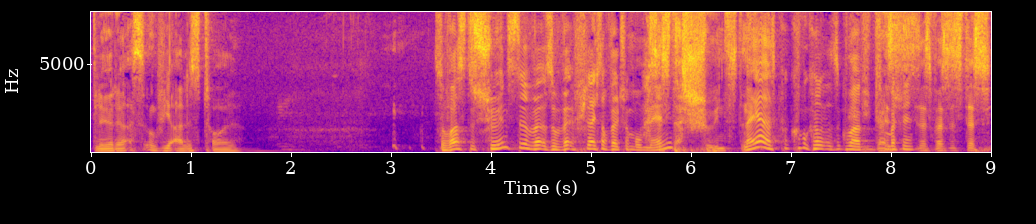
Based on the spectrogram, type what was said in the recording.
blöde, das ist irgendwie alles toll. So, was ist das Schönste, also vielleicht auch welcher Moment? Was ist das Schönste? Naja, guck, mal, guck mal, Was ist das? Was ist das?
